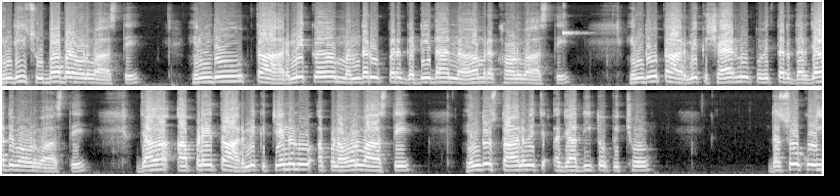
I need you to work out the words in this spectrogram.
ਹਿੰਦੀ ਸੂਬਾ ਬਣਾਉਣ ਵਾਸਤੇ ਹਿੰਦੂ ਧਾਰਮਿਕ ਮੰਦਰ ਉੱਪਰ ਗੱਡੀ ਦਾ ਨਾਮ ਰਖਾਉਣ ਵਾਸਤੇ, ਹਿੰਦੂ ਧਾਰਮਿਕ ਸ਼ਹਿਰ ਨੂੰ ਪਵਿੱਤਰ ਦਰਜਾ ਦਿਵਾਉਣ ਵਾਸਤੇ ਜਾਂ ਆਪਣੇ ਧਾਰਮਿਕ ਚਿੰਨ੍ਹ ਨੂੰ ਅਪਣਾਉਣ ਵਾਸਤੇ ਹਿੰਦੁਸਤਾਨ ਵਿੱਚ ਆਜ਼ਾਦੀ ਤੋਂ ਪਿੱਛੋਂ ਦੱਸੋ ਕੋਈ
